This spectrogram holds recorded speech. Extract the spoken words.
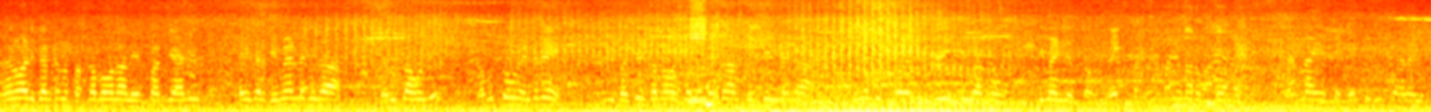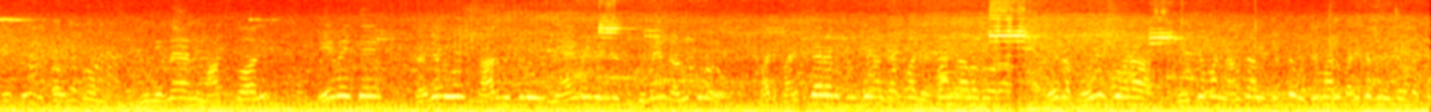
అంగన్వాడీ సెంటర్లు పక్క భవనాలు ఏర్పాటు చేయాలి. తదితర డిమాండ్ల మీద జరుగుతూ ఉంది. ప్రభుత్వం వెంటనే ఈ బడ్జెట్ సమావేశంలో వేతనాలు పెంచే విధంగా డిమాండ్ చేస్తాం. ధర్నా యొక్క గట్టి తీసుకోవాలని చెప్పి ఈ ప్రభుత్వం ఈ నిర్ణయాన్ని మార్చుకోవాలి. ఏవైతే ప్రజలు కార్మికులు న్యాయమైన డిమాండ్ అడుగుతున్నారో వాటి పరిష్కారాన్ని కృషి చేయాలి తప్ప నిర్బంధాల ద్వారా లేదా పోలీస్ ద్వారా ఉద్యమాన్ని అంశాలు చేస్తే ఉద్యమాలు పరితపించడం తప్ప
